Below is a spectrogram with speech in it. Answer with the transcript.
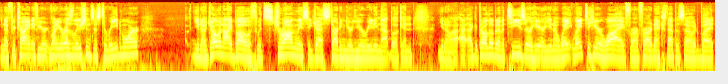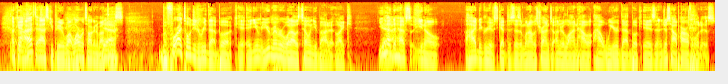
you know if you're trying if you're one of your resolutions is to read more, you know, Joe and I both would strongly suggest starting your year reading that book. And you know, I, I, could throw a little bit of a teaser here. You know, wait, wait to hear why for our, for our next episode. But okay, um, I have to ask you, Peter, while, while we're talking about yeah. this, before I told you to read that book, and you you remember what I was telling you about it, like you yeah. had to have you know a high degree of skepticism when I was trying to underline how how weird that book is and just how powerful it is.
